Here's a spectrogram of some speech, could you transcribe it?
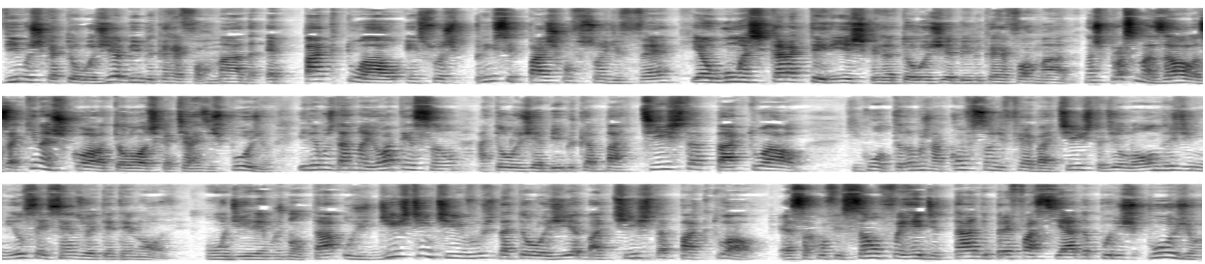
vimos que a teologia bíblica reformada é pactual em suas principais confissões de fé e algumas características da teologia bíblica reformada. Nas próximas aulas, aqui na Escola Teológica Charles Spurgeon, iremos dar maior atenção à teologia bíblica batista pactual, que encontramos na Confissão de Fé Batista de Londres de 1689 onde iremos notar os distintivos da teologia batista pactual. Essa confissão foi reeditada e prefaciada por Spurgeon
